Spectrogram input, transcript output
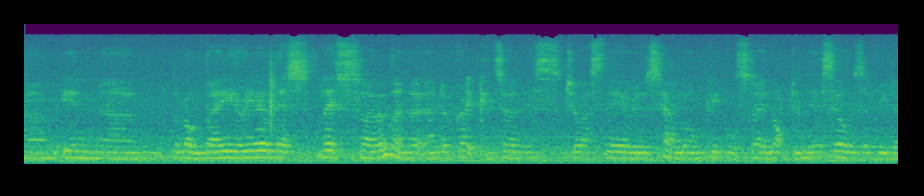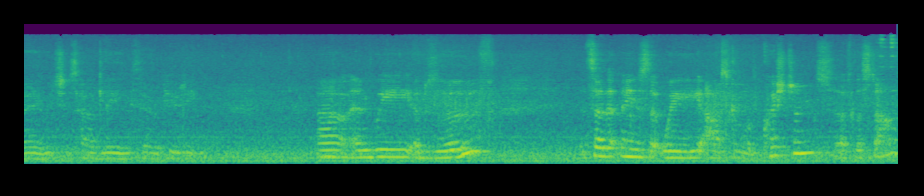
um, in um, the Long Bay area, less less so, and, and of great concern is to us there is how long people stay locked in their cells every day, which is hardly therapeutic uh, and we observe. So that means that we ask a lot of questions of the staff,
